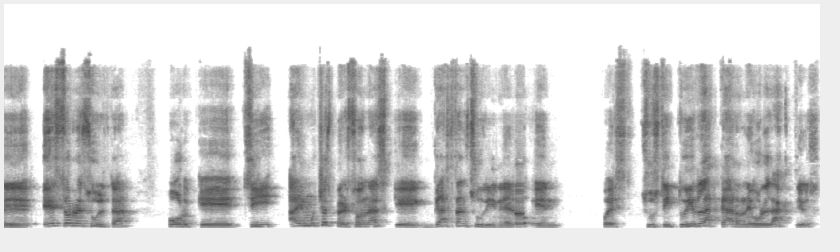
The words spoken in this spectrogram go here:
Eh, esto resulta porque sí, hay muchas personas que gastan su dinero en, pues, sustituir la carne o lácteos.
